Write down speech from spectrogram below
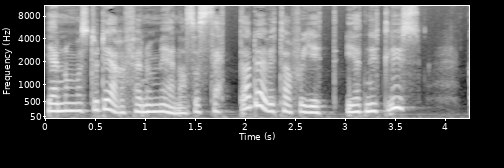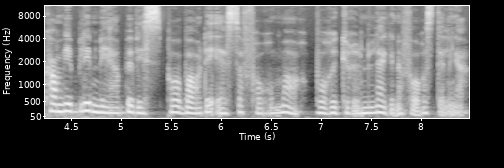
Gjennom å studere fenomener som setter det vi tar for gitt, i et nytt lys, kan vi bli mer bevisst på hva det er som former våre grunnleggende forestillinger.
